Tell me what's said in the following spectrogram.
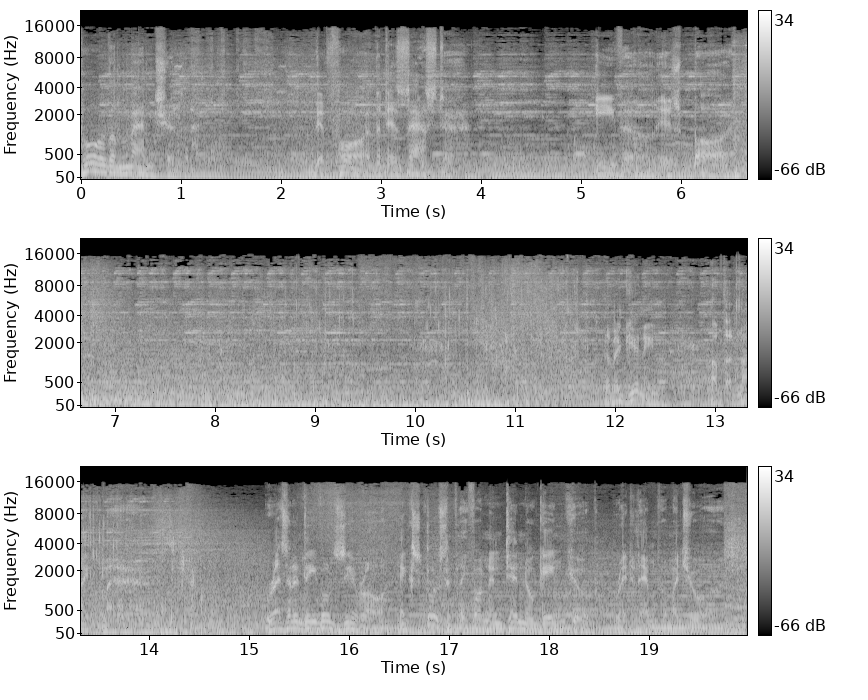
Before the mansion, before the disaster, evil is born. The beginning of the nightmare. Resident Evil Zero, exclusively for Nintendo GameCube. Rated M for mature.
